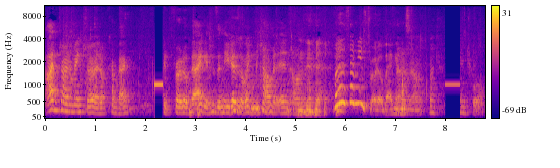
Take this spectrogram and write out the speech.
I'm trying to make sure I don't come back f***ing Frodo Baggins, and you guys are like chomping in on. "What does that mean, Frodo baggins? I don't know. Like f***ing troll.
